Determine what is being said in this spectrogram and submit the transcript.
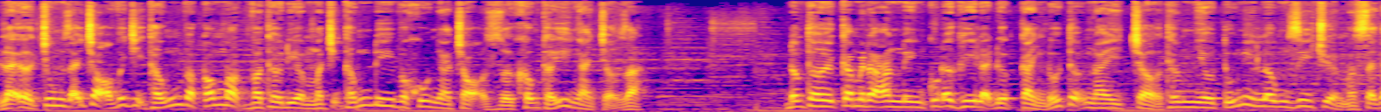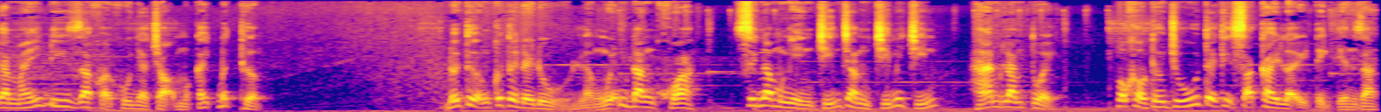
lại ở chung dãy trọ với chị Thống và có mặt vào thời điểm mà chị Thống đi vào khu nhà trọ rồi không thấy hình ảnh trở ra. Đồng thời camera an ninh cũng đã ghi lại được cảnh đối tượng này chở theo nhiều túi ni lông di chuyển bằng xe gắn máy đi ra khỏi khu nhà trọ một cách bất thường. Đối tượng có tên đầy đủ là Nguyễn Đăng Khoa, sinh năm 1999, 25 tuổi, hộ khẩu thường trú tại thị xã Cai Lậy, tỉnh Tiền Giang.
